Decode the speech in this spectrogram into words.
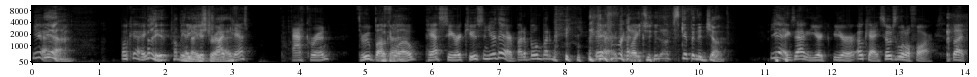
Yeah. yeah. Okay. Probably, probably a And you nice just drive. drive. past Akron. Through Buffalo, past Syracuse, and you're there. Bada boom, bada bing. You're there. Right. Like I'm skipping a jump. Yeah, exactly. You're you're okay. So it's a little far, but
